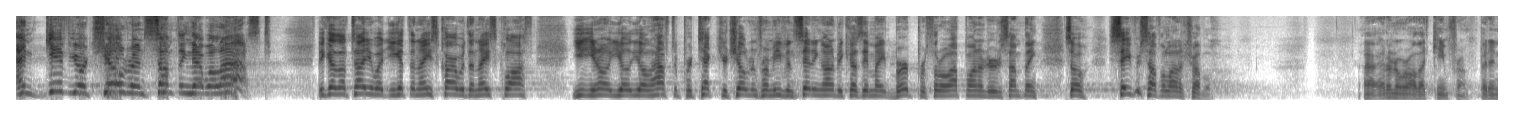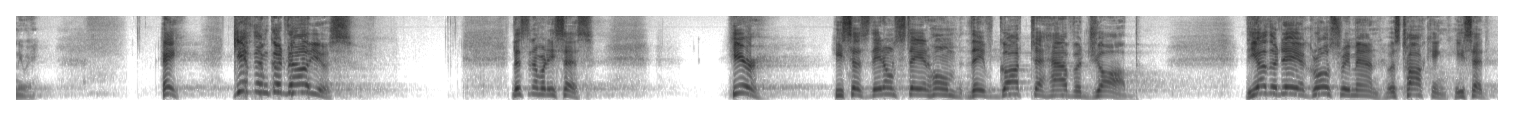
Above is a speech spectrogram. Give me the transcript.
and give your children something that will last. Because I'll tell you what, you get the nice car with the nice cloth, you, you know, you'll, you'll have to protect your children from even sitting on it because they might burp or throw up on it or something. So save yourself a lot of trouble. Uh, I don't know where all that came from, but anyway. Hey, give them good values. Listen to what he says. Here, he says they don't stay at home, they've got to have a job. The other day, a grocery man was talking. He said,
